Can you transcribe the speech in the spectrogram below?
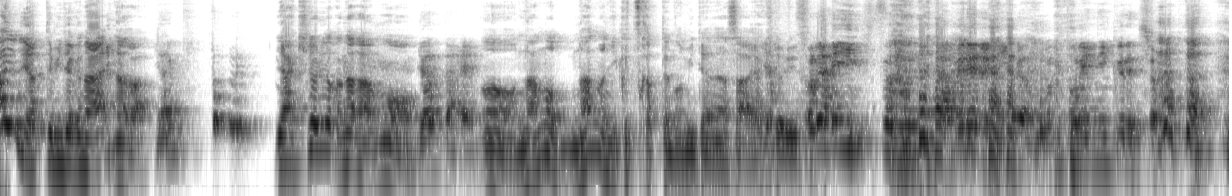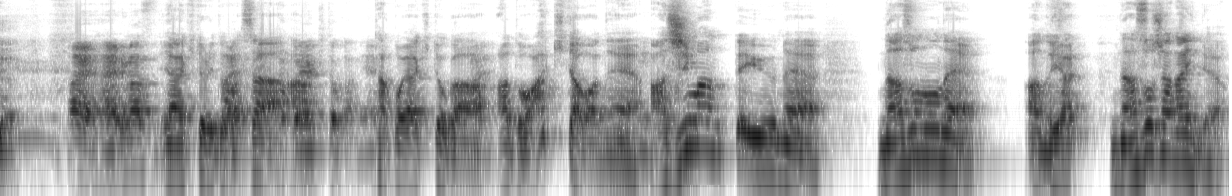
あいうのやってみたくない？なんか、焼き鳥？焼き鳥とかなんかも屋台？う、うん、何の、何の肉使ってんのみたいなさ、焼き鳥。それはいい、普通に食べれる肉だこれ鶏肉でしょ。はいはい、ありますね。焼き鳥とかさはいたこ焼きとかね。たこ焼きとか、はいあと、秋田はね、うん味まんっていうね、謎のね、あの、や、謎じゃないんだよ。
